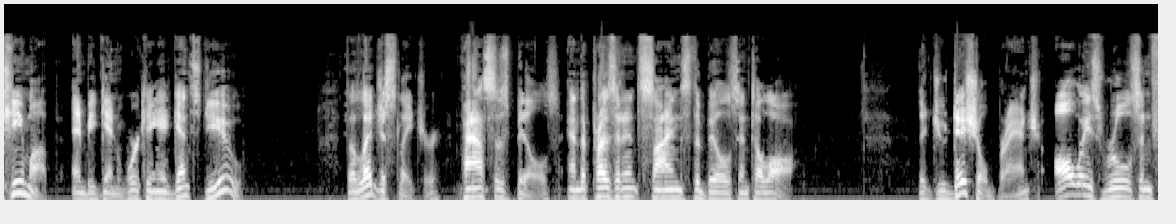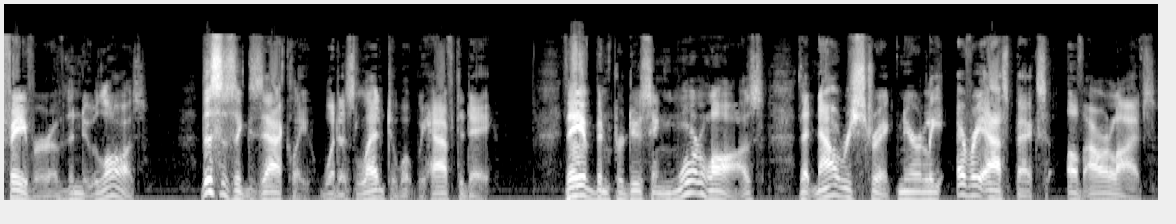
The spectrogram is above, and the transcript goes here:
team up and begin working against you? The legislature passes bills and the president signs the bills into law. The judicial branch always rules in favor of the new laws. This is exactly what has led to what we have today. They have been producing more laws that now restrict nearly every aspect of our lives.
